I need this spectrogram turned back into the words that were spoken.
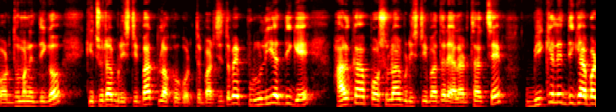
বর্ধমানের দিকেও কিছুটা বৃষ্টিপাত লক্ষ্য করতে পারছি। তবে পুরুলিয়ার দিকে হালকা পশলা বৃষ্টিপাতের অ্যালার্ট থাকছে। বিকেলের দিকে আবার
